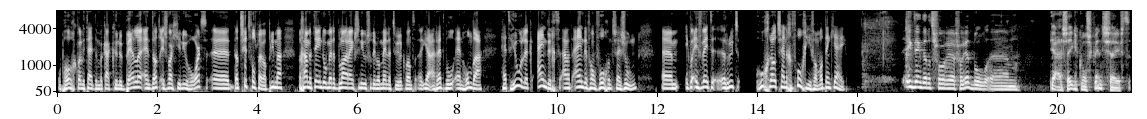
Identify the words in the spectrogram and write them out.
op hoge kwaliteit met elkaar kunnen bellen. En dat is wat je nu hoort. Uh, dat zit volgens mij wel prima. We gaan meteen door met het belangrijkste nieuws van dit moment natuurlijk. Want uh, ja, Red Bull en Honda, het huwelijk eindigt aan het einde van volgend seizoen. Um, ik wil even weten, Ruud, hoe groot zijn de gevolgen hiervan? Wat denk jij? Ik denk dat het voor, uh, voor Red Bull um, ja, zeker consequenties heeft.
